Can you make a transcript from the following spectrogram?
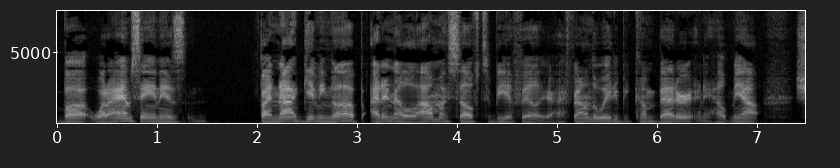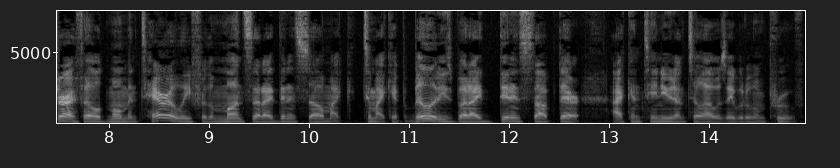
But what I am saying is by not giving up, I didn't allow myself to be a failure. I found a way to become better and it helped me out. Sure, I failed momentarily for the months that I didn't sell my to my capabilities, but I didn't stop there. I continued until I was able to improve.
